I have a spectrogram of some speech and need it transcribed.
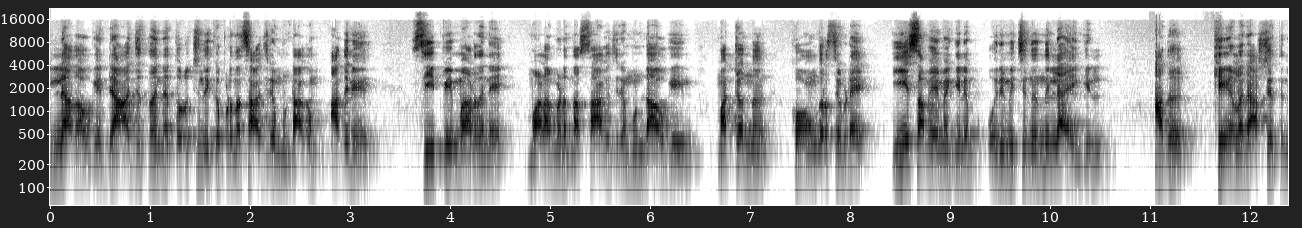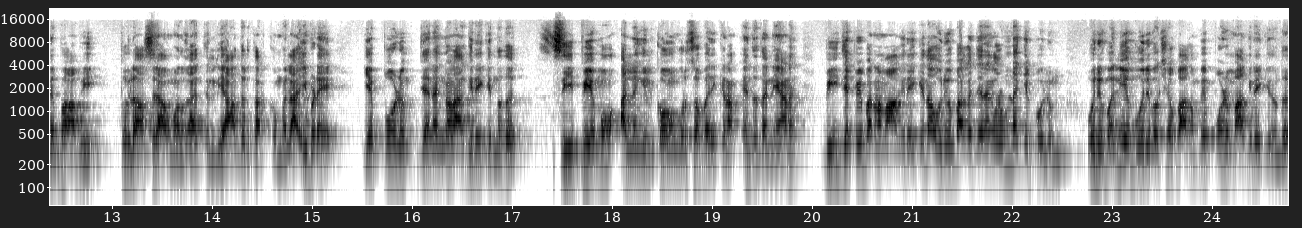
ഇല്ലാതാവുകയും രാജ്യത്ത് തന്നെ തുറച്ചു നീക്കപ്പെടുന്ന സാഹചര്യം ഉണ്ടാകും. അതിന് സി പി എമ്മാർ തന്നെ വളമിടുന്ന സാഹചര്യം ഉണ്ടാവുകയും മറ്റൊന്ന് കോൺഗ്രസ് ഇവിടെ ഈ സമയമെങ്കിലും ഒരുമിച്ച് നിന്നില്ല എങ്കിൽ അത് കേരള രാഷ്ട്രീയത്തിന്റെ ഭാവി തുലാസിലാവുന്ന കാര്യത്തിൽ യാതൊരു തർക്കവുമില്ല. ഇവിടെ എപ്പോഴും ജനങ്ങൾ ആഗ്രഹിക്കുന്നത് സി പി എമ്മോ അല്ലെങ്കിൽ കോൺഗ്രസോ ഭരിക്കണം എന്ന് തന്നെയാണ്. ബി ജെ പി ഭരണം ആഗ്രഹിക്കുന്ന ഒരു വിഭാഗം ജനങ്ങളുണ്ടെങ്കിൽ പോലും ഒരു വലിയ ഭൂരിപക്ഷ വിഭാഗം എപ്പോഴും ആഗ്രഹിക്കുന്നത്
